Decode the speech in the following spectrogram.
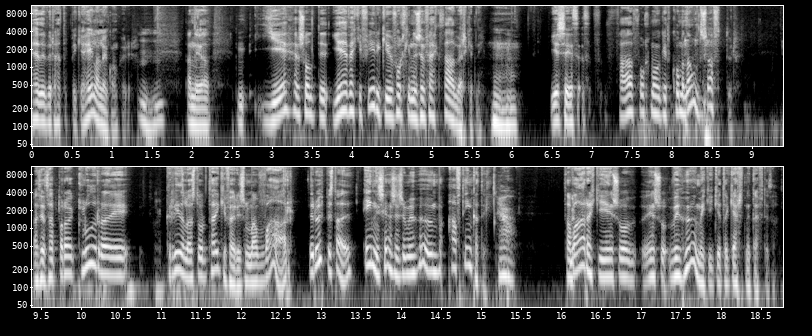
hefði verið hægt að byggja heilanleikvang fyrir þannig að ég hef, svolítið, ég hef ekki fyrirgefið fólkinu sem fekk það verkefni. Ég segi þ- þ- það fólk má ekki koma þessu aftur af því að það bara klúðraði gríðalega stóru tækifæri sem að var þeir uppi staðið, eini sensin sem við höfum haft hinga til. Já, það var ekki eins og, eins og við höfum ekki geta gert neitt eftir það.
